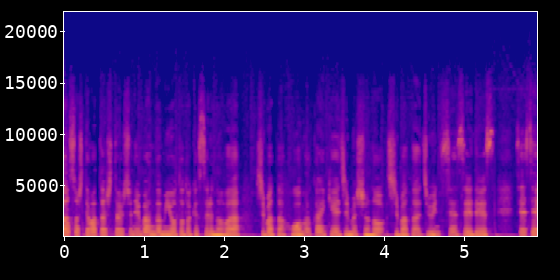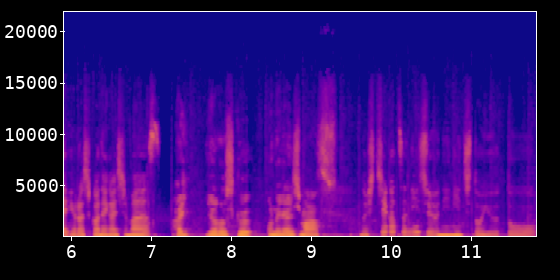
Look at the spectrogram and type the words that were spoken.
さあそして私と一緒に番組をお届けするのは柴田法務会計事務所の柴田純一先生です。先生よろしくお願いします。はいよろしくお願いします。7月22日というと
